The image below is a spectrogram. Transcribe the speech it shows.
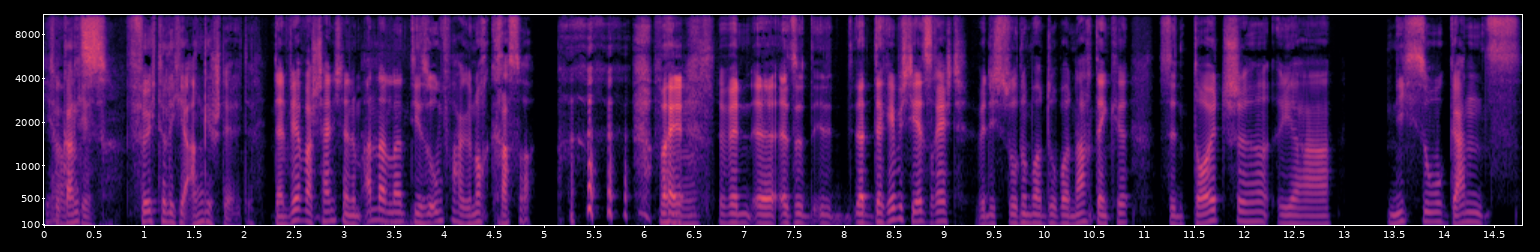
Ja, so okay. ganz fürchterliche Angestellte. Dann wäre wahrscheinlich in einem anderen Land diese Umfrage noch krasser. Weil, mhm. wenn, äh, also, äh, da, da gebe ich dir jetzt recht, wenn ich so nochmal drüber nachdenke, sind Deutsche ja nicht so ganz,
